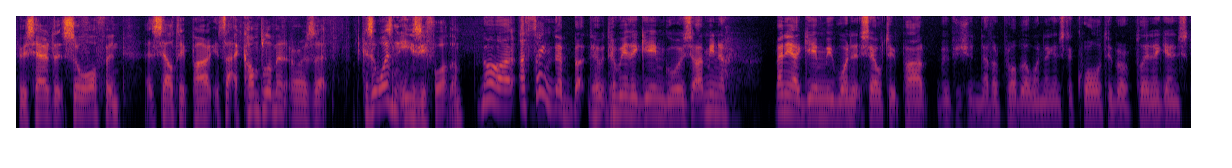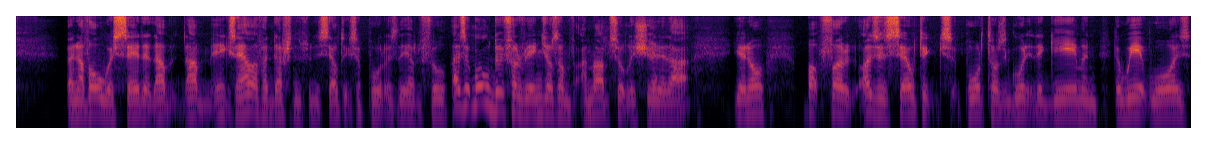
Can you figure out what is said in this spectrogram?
who's heard it so often at Celtic Park? Is that a compliment or is it because it wasn't easy for them? No, I think the, the, the way the game goes. I mean, many a game we won at Celtic Park, we should never probably win against the quality we were playing against. And I've always said it, that, that makes a hell of a difference when the Celtic supporters there are full. As it will do for Rangers, I'm, I'm absolutely sure of that, you know. But for us as Celtic supporters and going to the game and the way it was,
